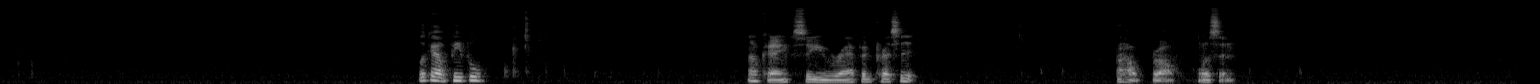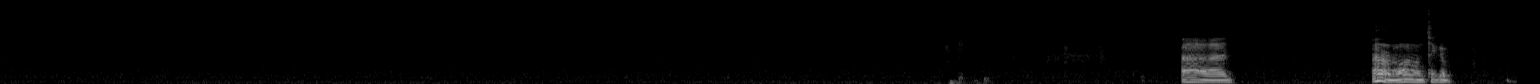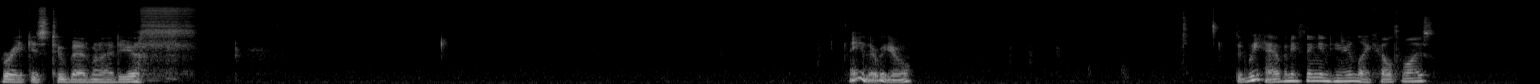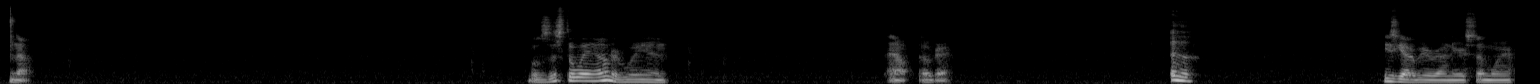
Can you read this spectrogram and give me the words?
Look out, people. Okay, so you rapid press it? Oh, bro, listen. Uh, I don't know. I don't think a break is too bad of an idea. hey, there we go. Did we have anything in here, like, health-wise? No. Was this the way out or way in? Out, okay. Ugh. He's got to be around here somewhere.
